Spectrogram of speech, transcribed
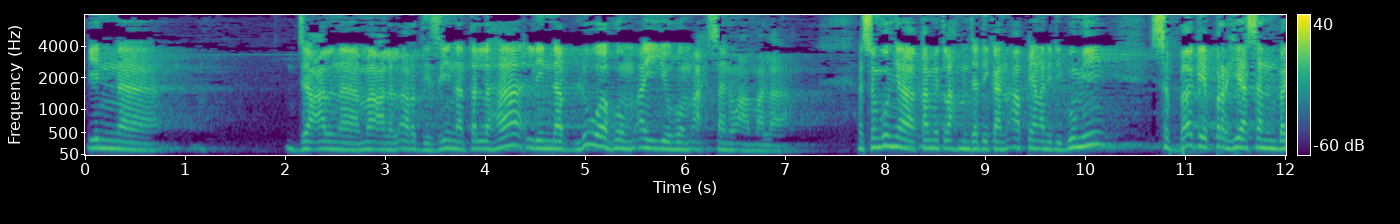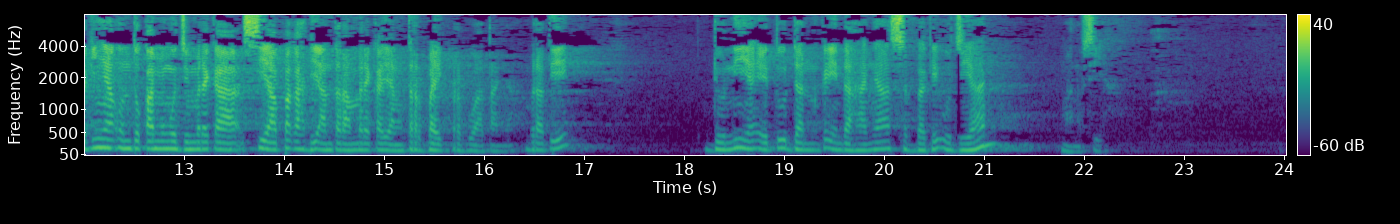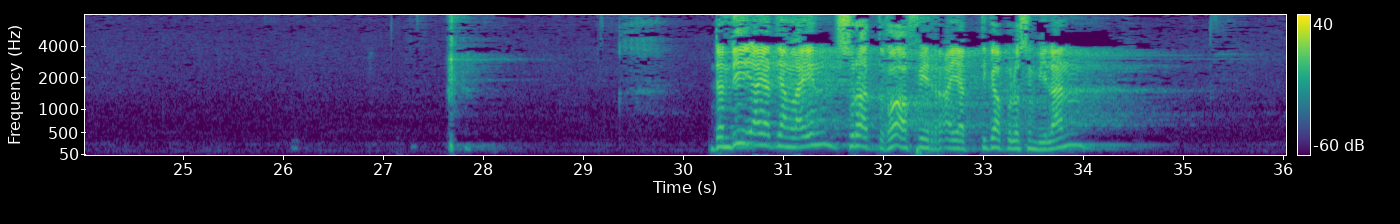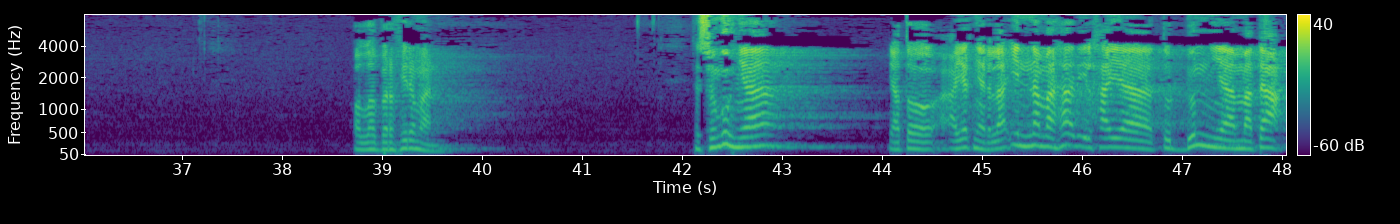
Inna ja'alna ma'alal ardi zinatan laha linabluwahum ayyuhum ahsanu amala. Sesungguhnya kami telah menjadikan apa yang ada di bumi sebagai perhiasan baginya untuk kami menguji mereka siapakah di antara mereka yang terbaik perbuatannya. Berarti dunia itu dan keindahannya sebagai ujian manusia. Dan di ayat yang lain surat Ghafir ayat 39 Allah berfirman Sesungguhnya atau ayatnya adalah innama hadhil hayatud dunya mata'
